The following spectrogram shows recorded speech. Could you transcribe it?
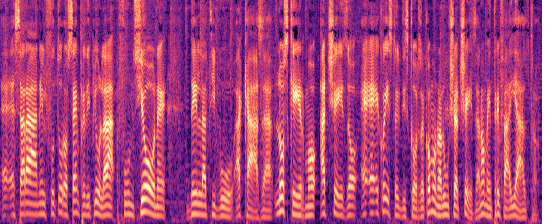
eh, sarà nel futuro sempre di più la funzione della TV a casa, lo schermo acceso, è, è questo il discorso, è come una luce accesa, no? mentre fai altro.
